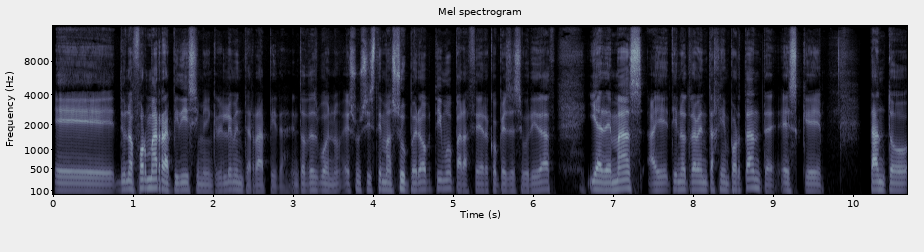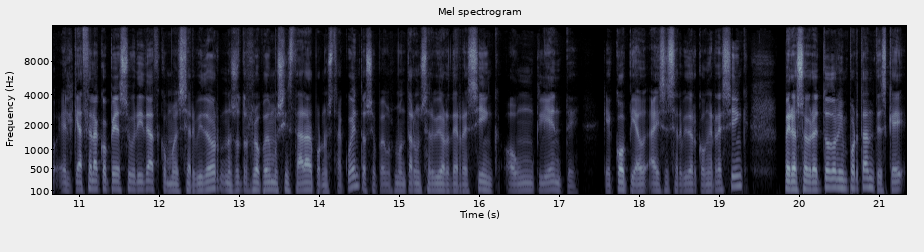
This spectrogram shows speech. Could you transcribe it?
eh, de una forma rapidísima, increíblemente rápida. Entonces, bueno, es un sistema súper óptimo para hacer copias de seguridad y además tiene otra ventaja importante, es que tanto el que hace la copia de seguridad como el servidor, nosotros lo podemos instalar por nuestra cuenta, o sea, podemos montar un servidor de Resync o un cliente que copia a ese servidor con RSync, pero sobre todo lo importante es que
